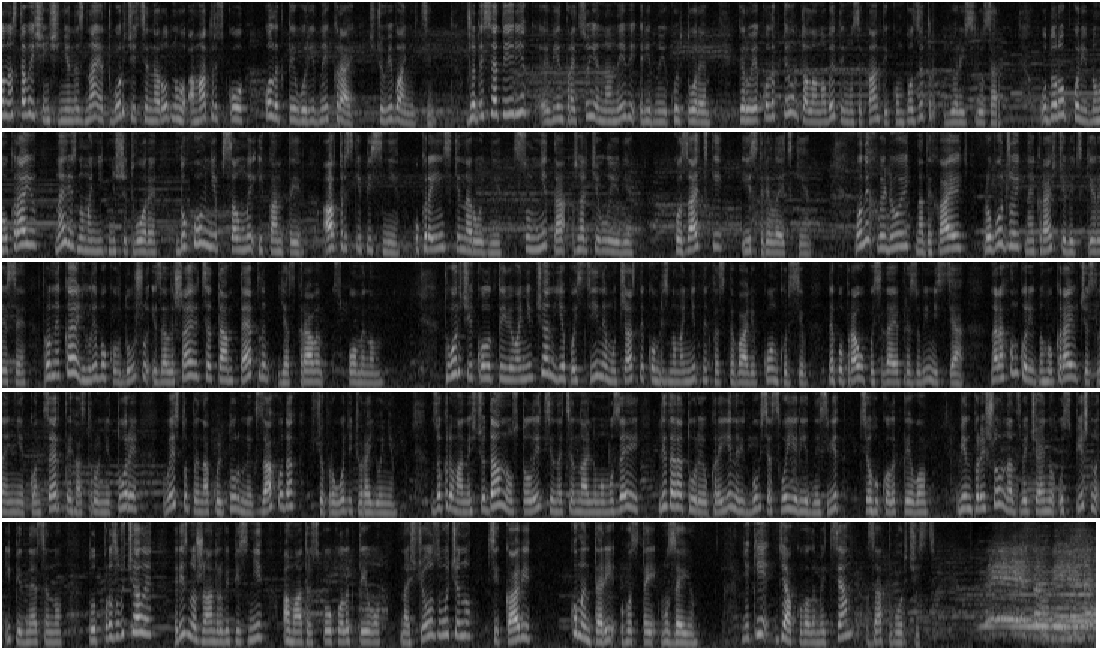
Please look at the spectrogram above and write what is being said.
Хто на Ставищенщині не знає творчості народного аматорського колективу Рідний край, що в Іванівці. Вже десятий рік він працює на ниві рідної культури. Керує колективом талановитий музикант і композитор Юрій Слюсар. У доробку рідного краю найрізноманітніші твори, духовні псалми і канти, авторські пісні, українські народні, сумні та жартівливі, козацькі і стрілецькі. Вони хвилюють, надихають, пробуджують найкращі людські риси, проникають глибоко в душу і залишаються там теплим яскравим спомином. Творчий колектив іванівчан є постійним учасником різноманітних фестивалів, конкурсів, де по праву посідає призові місця. На рахунку рідного краю численні концерти, гастрольні тури, виступи на культурних заходах, що проводять у районі. Зокрема, нещодавно у столиці Національному музеї літератури України відбувся своєрідний звіт цього колективу. Він прийшов надзвичайно успішно і піднесено. Тут прозвучали різножанрові пісні аматорського колективу, на що озвучено цікаві коментарі гостей музею, які дякували митцям за творчість. feel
